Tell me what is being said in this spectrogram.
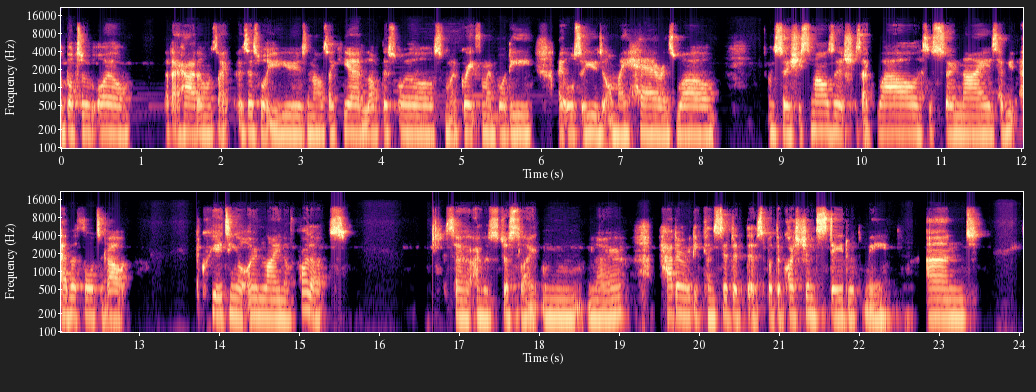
a bottle of oil that I had and was like, is this what you use? And I was like, yeah, I love this oil. It's great for my body. I also use it on my hair as well. And so she smells it. She's like, wow, this is so nice. Have you ever thought about creating your own line of products? So I was just like, mm, no, hadn't really considered this, but the question stayed with me. And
